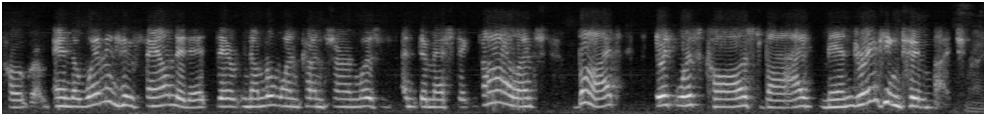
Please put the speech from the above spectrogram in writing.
program. And the women who founded it, their number one concern was domestic violence, but it was caused by men drinking too much. Right.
